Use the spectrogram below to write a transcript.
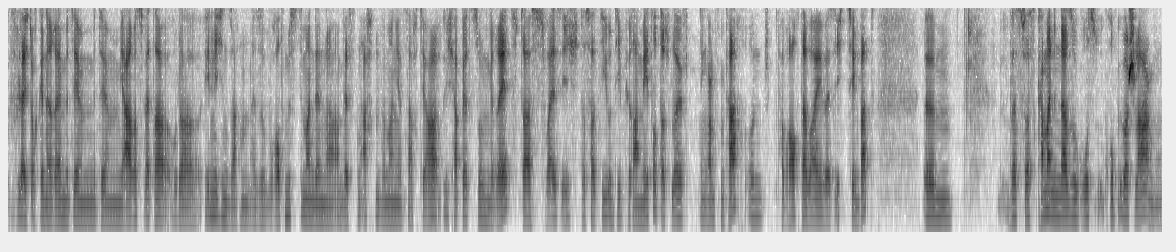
vielleicht auch generell mit dem, mit dem Jahreswetter oder ähnlichen Sachen. Also worauf müsste man denn da am besten achten, wenn man jetzt sagt, ja, ich habe jetzt so ein Gerät, das weiß ich, das hat die und die Parameter, das läuft den ganzen Tag und verbraucht dabei, weiß ich, 10 Watt. Ähm, was, was kann man denn da so groß, grob überschlagen?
